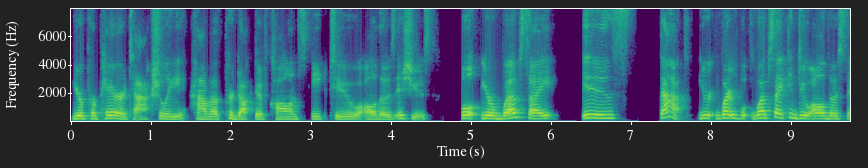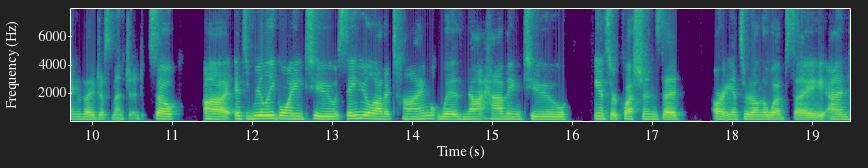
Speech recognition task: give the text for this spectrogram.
you're prepared to actually have a productive call and speak to all those issues. Well your website is that. Your website can do all those things that i just mentioned. So uh, it's really going to save you a lot of time with not having to answer questions that are answered on the website. And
